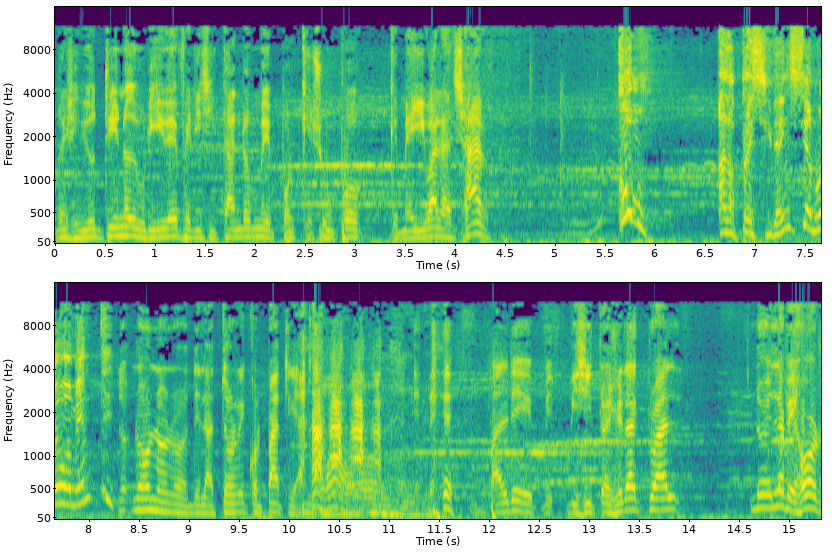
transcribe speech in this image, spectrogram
recibí un trino de Uribe felicitándome porque supo que me iba a lanzar. ¿A la presidencia nuevamente? No, no, no, no, de la Torre Colpatria. Padre, mi, mi situación actual no es la mejor.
